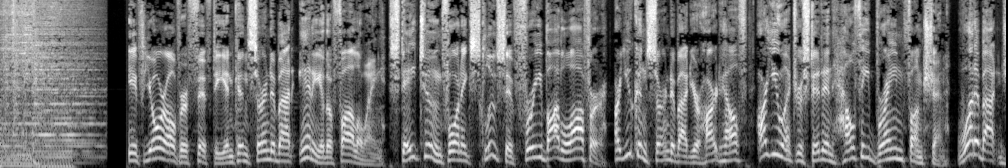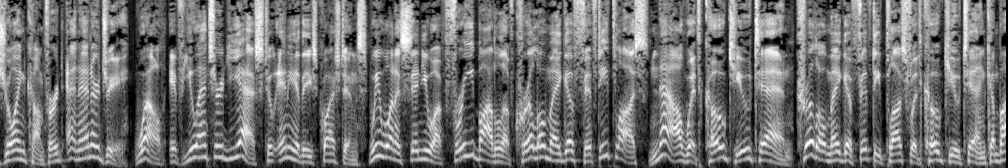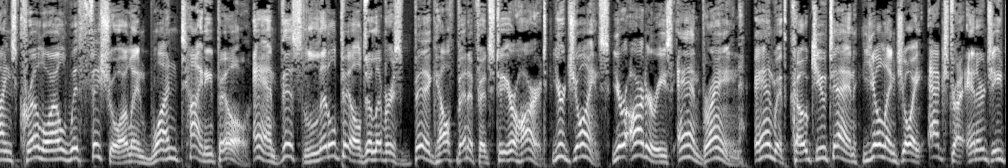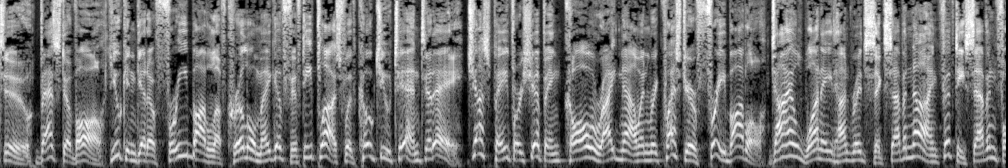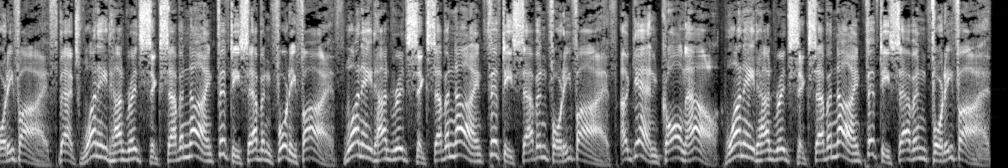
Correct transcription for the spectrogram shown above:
If you're over 50 and concerned about any of the following, stay tuned for an exclusive free bottle offer. Are you concerned about your heart health? Are you interested in healthy brain function? What about joint comfort and energy? Well, if you answered yes to any of these questions, we want to send you a free bottle of Krill Omega 50 Plus now with CoQ10. Krill Omega 50 Plus with CoQ10 combines krill oil with fish oil in one tiny pill. And this little pill delivers big health benefits to your heart, your joints, your arteries, and brain. And with CoQ10, you'll enjoy extra energy too. Best of all, you can get a free bottle of Krill Omega 50 Plus with CoQ10 today. Just pay for shipping. Call right now and request your free bottle. Dial 1 800 679 5745. That's 1 800 679 5745. 1 800 679 5745. Again, call now. 1 800 679 5745.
